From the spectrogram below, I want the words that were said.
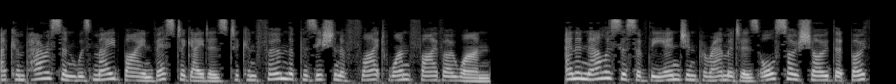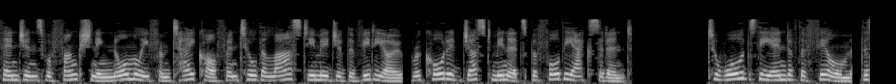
A comparison was made by investigators to confirm the position of Flight 1501. An analysis of the engine parameters also showed that both engines were functioning normally from takeoff until the last image of the video, recorded just minutes before the accident. Towards the end of the film, the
